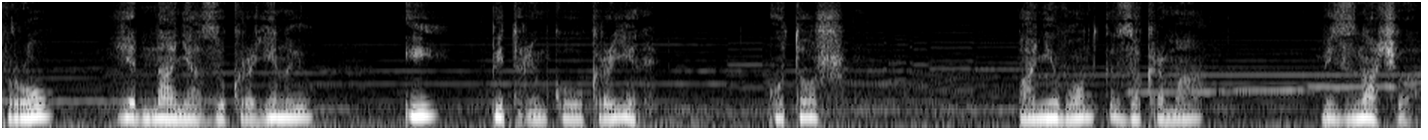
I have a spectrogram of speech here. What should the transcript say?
про єднання з Україною і підтримку України. Отож, пані Вонг, зокрема, відзначила,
